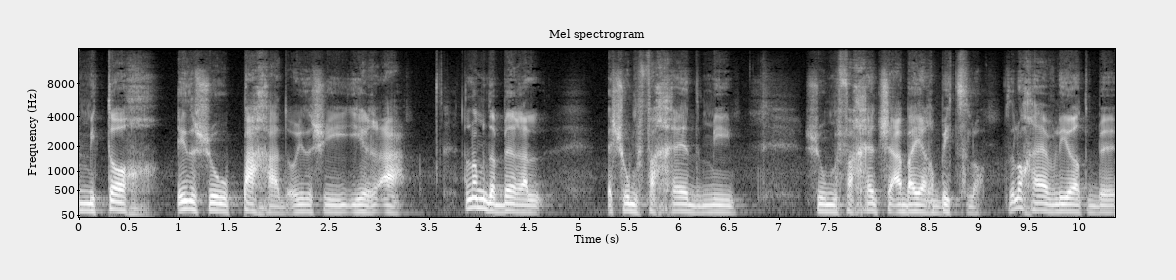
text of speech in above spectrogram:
מתוך איזשהו פחד או איזושהי יראה. אני לא מדבר על שהוא מפחד מ... שהוא מפחד שאבא ירביץ לו. זה לא חייב להיות ב-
